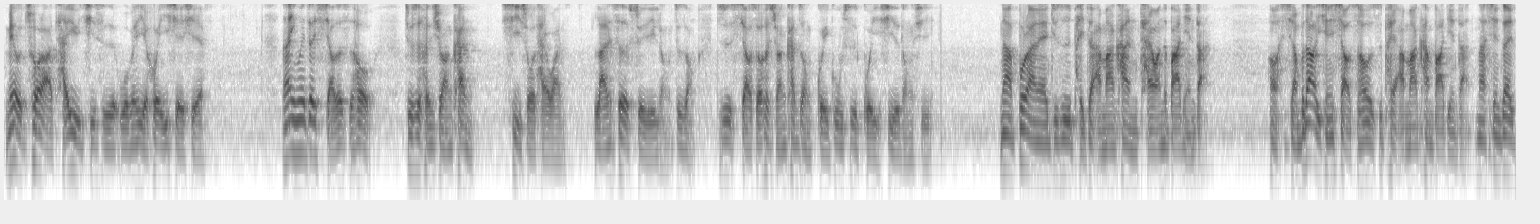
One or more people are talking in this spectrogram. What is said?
没有错啦，台语其实我们也会一些些。那因为在小的时候，就是很喜欢看《戏说台湾》《蓝色水玲珑》这种，就是小时候很喜欢看这种鬼故事、鬼戏的东西。那不然呢，就是陪着阿妈看台湾的八点档。哦，想不到以前小时候是陪阿妈看八点档，那现在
